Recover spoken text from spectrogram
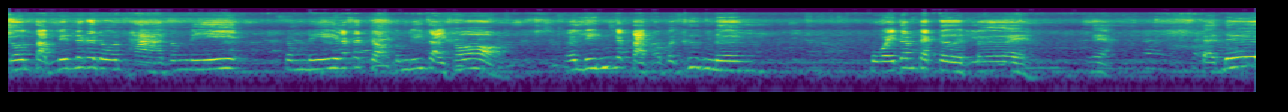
โดนตัดลิ้นแล้วก็โดนผ่าตรงนี้ ตรงนี้แล้วก็เจาะตรงนี้ใส่ท่อ แล้วลิ้นก็ตัดออกไปครึ่งหนึ่งป่วยตั้งแต่เกิดเลย เนี่ย แต่ดื้อ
